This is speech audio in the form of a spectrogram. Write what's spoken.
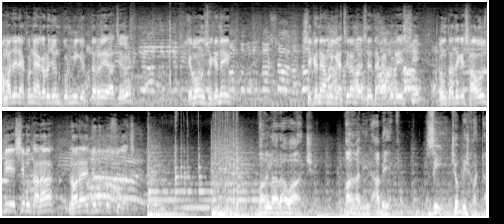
আমাদের এখনও এগারো জন কর্মী গ্রেপ্তার হয়ে আছে এবং সেখানে সেখানে আমি গেছিলাম, তাদের সাথে দেখা করে এসেছি এবং তাদেরকে সাহস দিয়ে এসেছি এবং তারা লড়াইয়ের জন্য প্রস্তুত আছে। বাংলার আওয়াজ, বাঙালির আবেগ, জি, চব্বিশ ঘণ্টা।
